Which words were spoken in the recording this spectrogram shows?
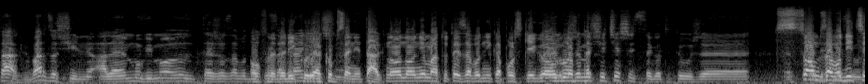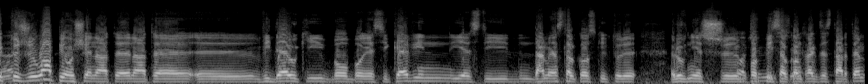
tak, bardzo silny, ale mówimy o, też o zawodniku o Frederiku zagranicznym. Jakobsenie. Tak, no, no nie ma tutaj zawodnika polskiego. My No, możemy te- się cieszyć z tego tytułu, że Są zawodnicy, którzy łapią się na te, na te y, widełki, bo, bo jest i Kevin, jest i Damian Stalkowski, który również y, Oczywiście. podpisał kontrakt ze startem,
